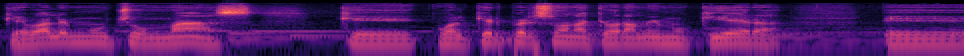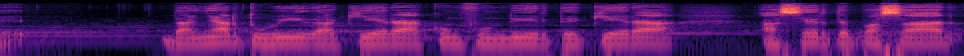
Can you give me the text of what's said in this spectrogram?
que vale mucho más que cualquier persona que ahora mismo quiera eh, dañar tu vida, quiera confundirte, quiera hacerte pasar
